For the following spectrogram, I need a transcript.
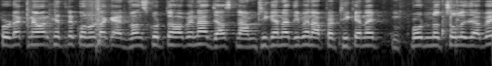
প্রোডাক্ট নেওয়ার ক্ষেত্রে কোনো টাকা অ্যাডভান্স করতে হবে না জাস্ট নাম ঠিকানা দিবেন আপনার ঠিকানায় পণ্য চলে যাবে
